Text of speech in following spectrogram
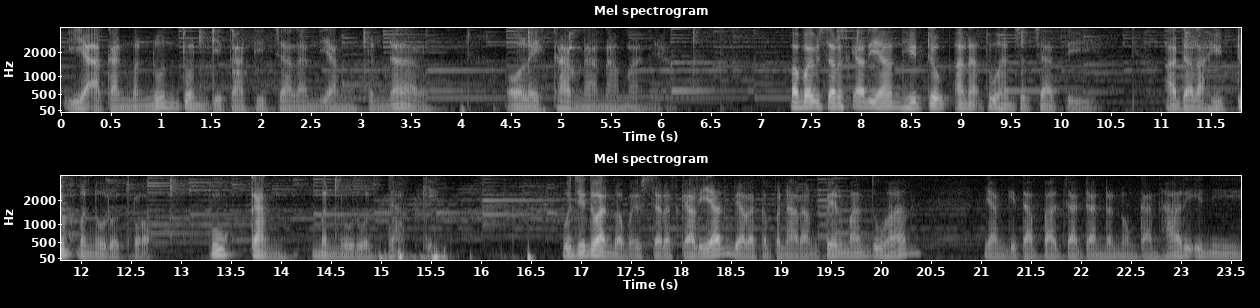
Ia akan menuntun kita di jalan yang benar oleh karena namanya. Bapak Ibu saudara sekalian, hidup anak Tuhan sejati adalah hidup menurut roh, bukan menurut daging. Puji Tuhan Bapak Ibu saudara sekalian, biarlah kebenaran firman Tuhan yang kita baca dan renungkan hari ini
